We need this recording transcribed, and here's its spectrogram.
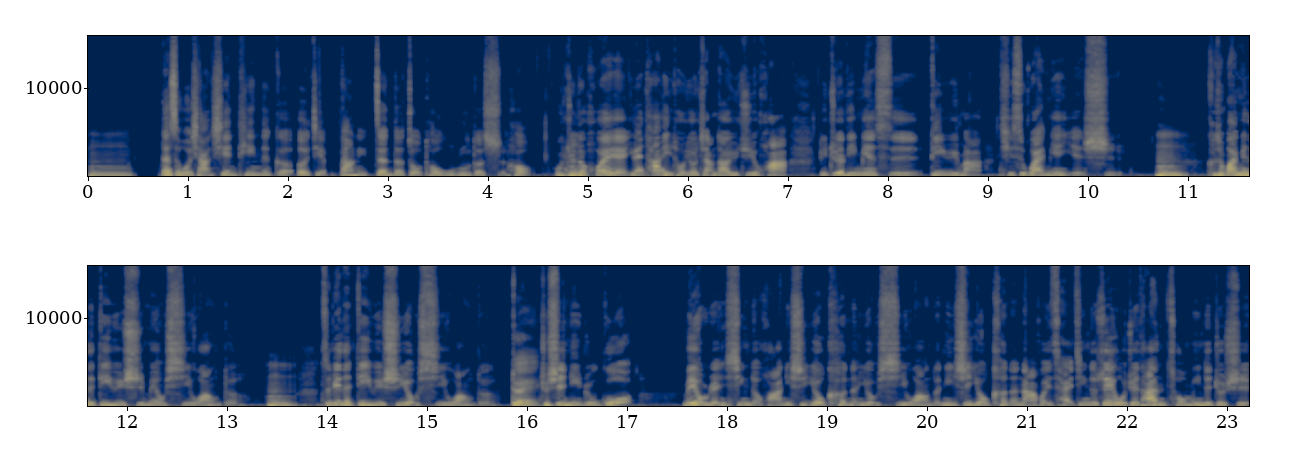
嗯，但是我想先听那个二姐，当你真的走投无路的时候，我觉得会、因为它里头有讲到一句话，你觉得里面是地狱嘛？其实外面也是，嗯，可是外面的地狱是没有希望的，嗯，这边的地狱是有希望的，对，就是你如果。没有人性的话，你是有可能有希望的，你是有可能拿回彩金的。所以我觉得他很聪明的，就是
